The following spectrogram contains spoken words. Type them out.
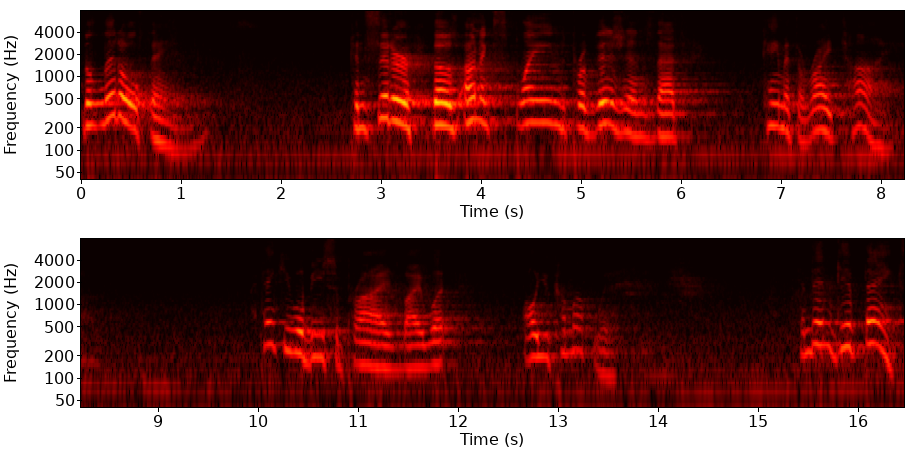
the little things. Consider those unexplained provisions that came at the right time. I think you will be surprised by what all you come up with. And then give thanks.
